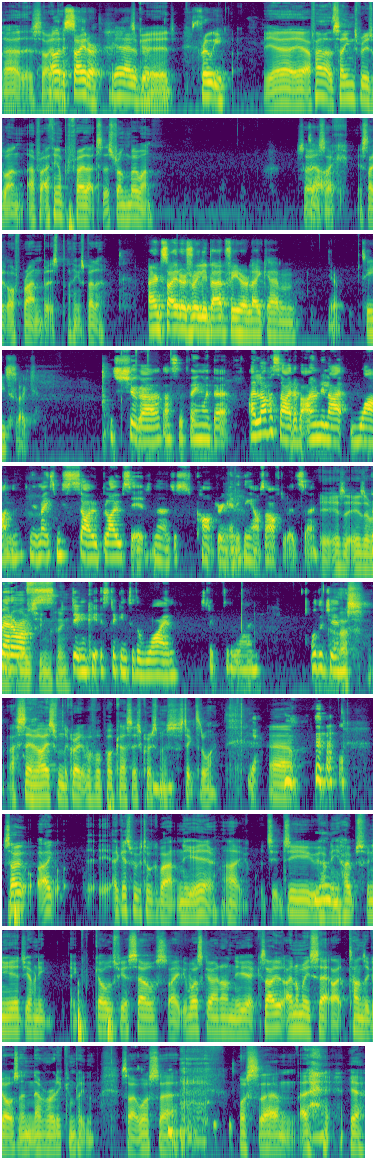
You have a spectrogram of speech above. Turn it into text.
Uh, the cider. Oh, the cider, yeah, it's it's good. good. fruity. Yeah, yeah. I found that the Sainsbury's one. I, I think I prefer that to the Strongbow one. So it's like it's like off-brand, but it's, I think it's better. Iron cider is really bad for your like um your teeth, like. It's sugar. That's the thing with it. I love a cider, but only like one. It makes me so bloated, and then I just can't drink anything else afterwards. So It is, it is a better off bloating thing. stink, sticking to the wine. Stick to the wine or the gin. That's that's the advice from the Creative Waffle Podcast this Christmas. Stick to the wine. Yeah. Um, so I, I guess we could talk about New Year. Like, do, do you have any hopes for New Year? Do you have any goals for yourselves? Like, what's going on in New Year? Because I, I normally set like tons of goals and never really complete them. So what's uh, what's um, yeah,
